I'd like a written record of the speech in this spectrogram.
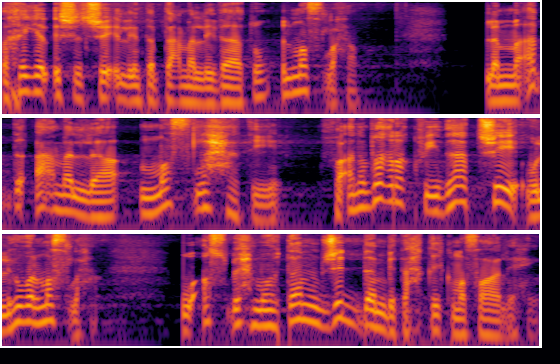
تخيل إيش الشيء اللي أنت بتعمل لذاته؟ المصلحة. لما أبدأ أعمل لمصلحتي فأنا بغرق في ذات شيء واللي هو المصلحة. وأصبح مهتم جدا بتحقيق مصالحي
